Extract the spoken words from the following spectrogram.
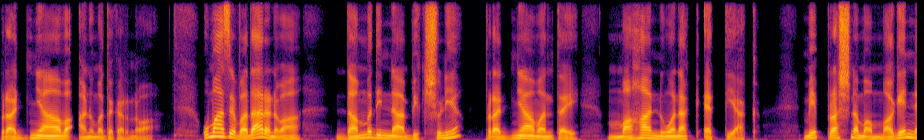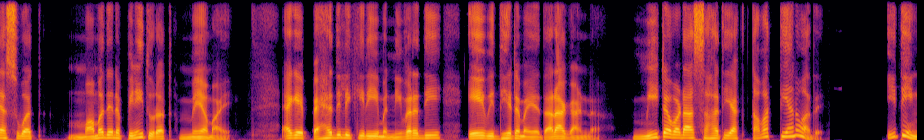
ප්‍රඥාව අනුමත කරනවා. උමාසේ වදාරනවා ධම්මදින්නා භික්ෂුණිය ප්‍රඥාවන්තයි මහා නුවණක් ඇත්තියක්. මේ ප්‍රශ්නම මගෙන් ඇසුවත් මම දෙන පිළිතුරත් මෙයමයි. ඇගේ පැහැදිලි කිරීම නිවැරදි ඒ විදිහටම එය දරාගන්න. මීට වඩා සහතියක් තවත් තියනවද? ඉතින්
